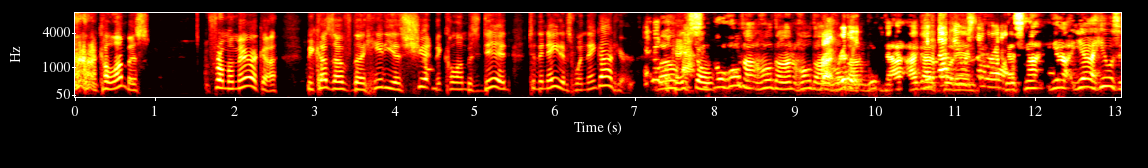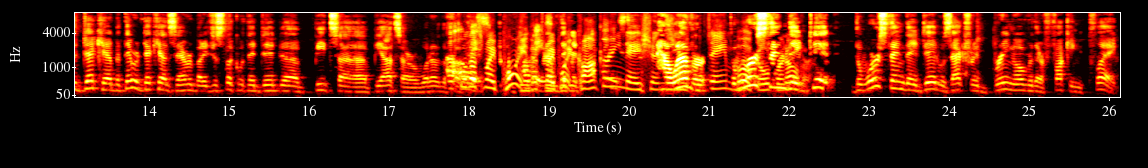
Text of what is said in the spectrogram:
Columbus from America because of the hideous shit that Columbus did to the natives when they got here. Well, Okay, so- oh, hold on, hold on, hold on, Right. hold Really? on. With that, I got to put in. somewhere else. that It's not. Yeah, yeah. He was a dickhead, but they were dickheads to everybody. Just look what they did. Uh, Piazza, uh, Piazza, or whatever the. Fuck Well, that's my point. That's my point. Conquering nations. However, the, same the worst thing they over. did, the worst thing they did was actually bring over their fucking plague.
